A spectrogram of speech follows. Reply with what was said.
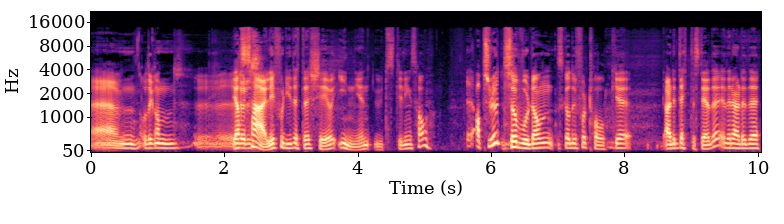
Og det kan Ja, særlig fordi dette skjer jo inni en utstillingshall. Absolutt. Så hvordan skal du fortolke Er det dette stedet, eller er det det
